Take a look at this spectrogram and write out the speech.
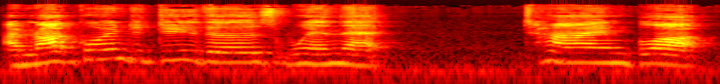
I'm not going to do those when that time block,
